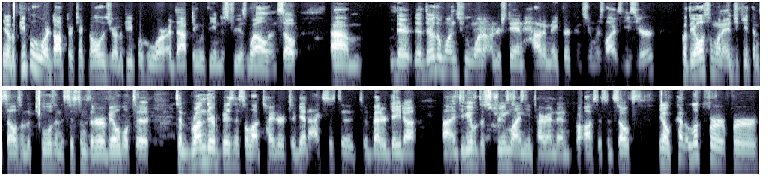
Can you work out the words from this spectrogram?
you know the people who adopt our technology are the people who are adapting with the industry as well. And so um, they're, they're the ones who want to understand how to make their consumers' lives easier, but they also want to educate themselves on the tools and the systems that are available to, to run their business a lot tighter, to get access to, to better data, uh, and to be able to streamline the entire end-to-end process. And so, you know, kind of look for for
